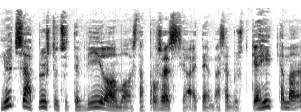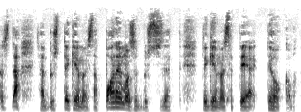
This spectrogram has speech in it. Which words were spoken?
Nyt sä pystyt sitten viilaamaan sitä prosessia eteenpäin, sä pystyt kehittämään sitä, sä pystyt tekemään sitä paremmin, sä pystyt sitä tekemään sitä te- tehokkaammin.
